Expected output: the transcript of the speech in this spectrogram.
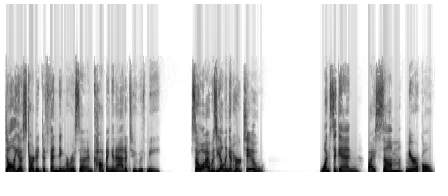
Dahlia started defending Marissa and copping an attitude with me. So I was yelling at her too. Once again, by some miracle,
